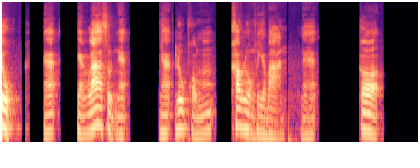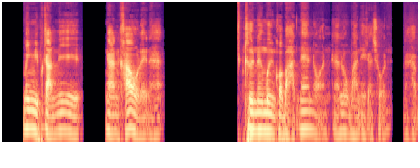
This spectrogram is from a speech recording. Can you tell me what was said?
จุกนะฮะอย่างล่าสุดเนี่ยนะลูกผมเข้าโรงพยาบาลนะฮะ ก็ ไม่มีประกันนี่งานเข้าเลยนะฮะคือหนึ่งหมื่นกว่าบาทแน่นอนนะโรงพยาบาลเอกชนนะครับ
